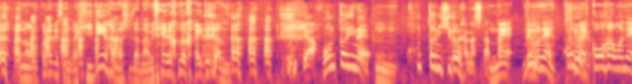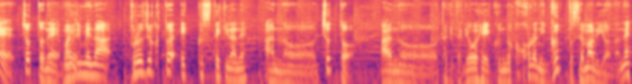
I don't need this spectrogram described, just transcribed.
あのクラゲさんがひでえ話だなみたいなこと書いてたんで、いや本当にねうん。本当にひどい話だった。ね、でもね、今回後半はねちょっとね真面目なプロジェクト X 的なねあのちょっとあの滝田良平君の心にぐっと迫るようなね、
